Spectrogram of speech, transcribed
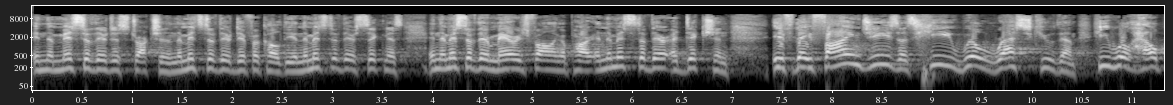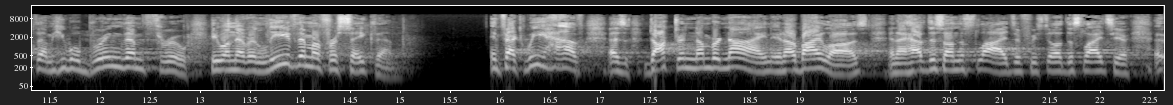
In the midst of their destruction, in the midst of their difficulty, in the midst of their sickness, in the midst of their marriage falling apart, in the midst of their addiction, if they find Jesus, He will rescue them. He will help them. He will bring them through. He will never leave them or forsake them. In fact, we have as doctrine number nine in our bylaws, and I have this on the slides if we still have the slides here. Uh,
